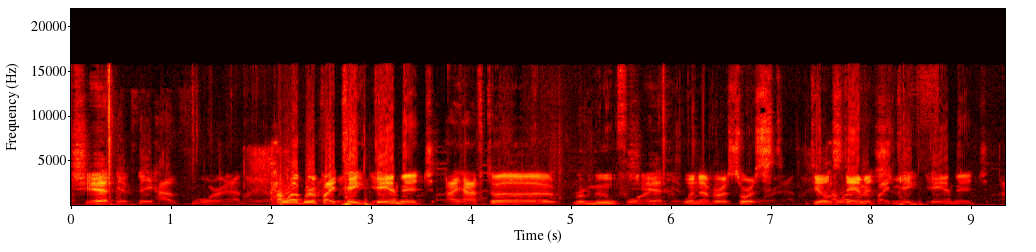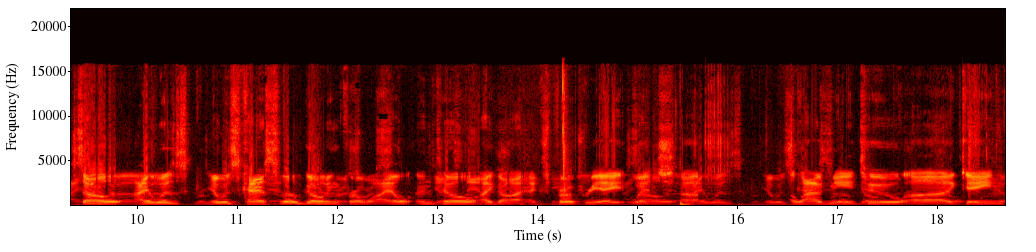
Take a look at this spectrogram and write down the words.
shit. if they have more at my However, if I take damage, I have to remove one Shit. whenever a source deals damage to me. So I was it was kind of slow going for a while until I got expropriate, which uh, allowed me to uh, gain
